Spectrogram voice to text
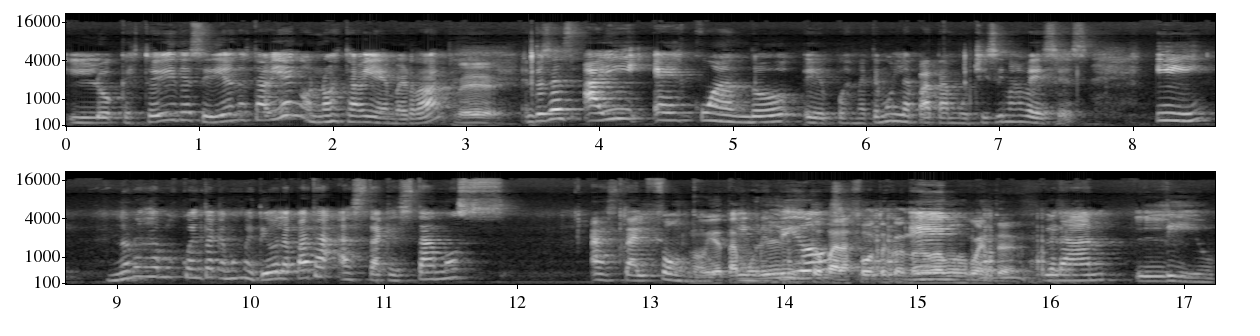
lo que estoy decidiendo está bien o no está bien, ¿verdad? Entonces ahí es cuando eh, pues metemos la pata muchísimas veces y no nos damos cuenta que hemos metido la pata hasta que estamos hasta el fondo. No, ya estamos listos para fotos cuando nos damos cuenta. Un gran lío.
